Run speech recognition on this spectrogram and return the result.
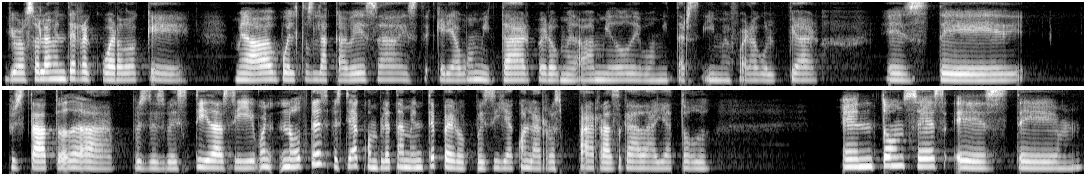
Yo solamente recuerdo que me daba vueltas la cabeza, este, quería vomitar, pero me daba miedo de vomitar y me fuera a golpear. Este, pues estaba toda pues desvestida así, bueno, no desvestida completamente, pero pues sí ya con la ropa rasgada ya todo. Entonces, este,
